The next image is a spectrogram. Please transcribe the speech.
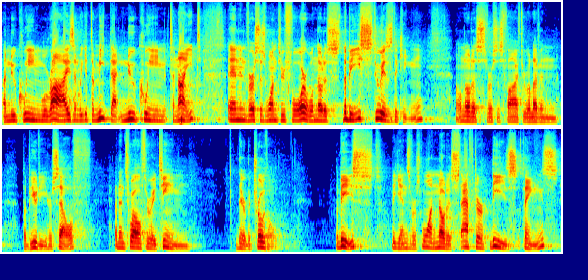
a new queen will rise, and we get to meet that new queen tonight. And in verses 1 through 4, we'll notice the beast, who is the king. We'll notice verses 5 through 11, the beauty herself. And then 12 through 18, their betrothal. The beast begins, verse 1. Notice, after these things,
